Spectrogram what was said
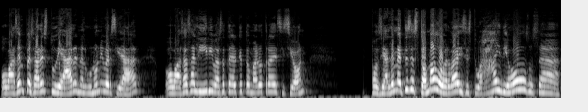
o vas a empezar a estudiar en alguna universidad, o vas a salir y vas a tener que tomar otra decisión, pues ya le metes estómago, ¿verdad? dices tú, ay Dios, o sea,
